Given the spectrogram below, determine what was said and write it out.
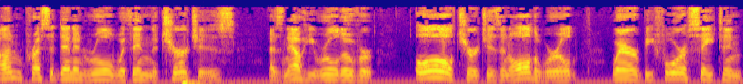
unprecedented rule within the churches, as now he ruled over all churches in all the world, where before Satan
